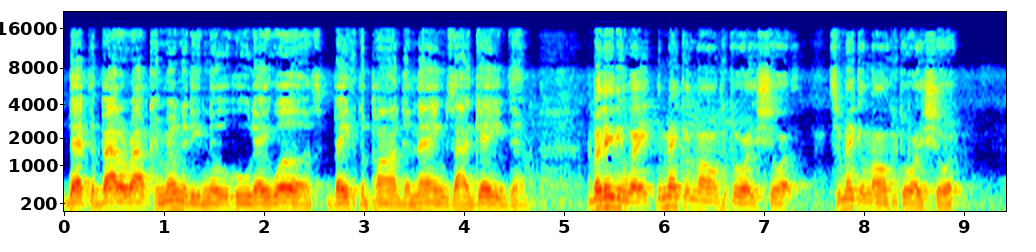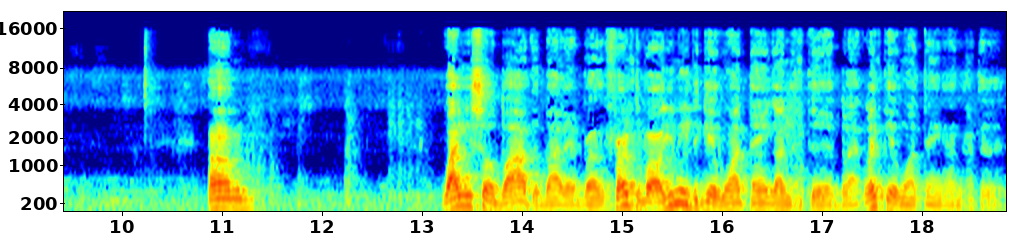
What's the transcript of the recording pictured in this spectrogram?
that the battle rap community knew who they was based upon the names I gave them. But anyway, to make a long story short, to make a long story short, um, why you so bothered by that, brother? First of all, you need to get one thing understood, Black. Let's get one thing understood.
